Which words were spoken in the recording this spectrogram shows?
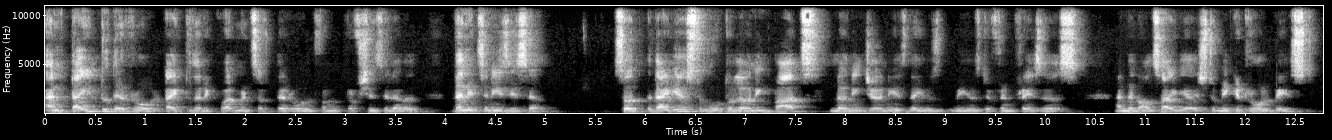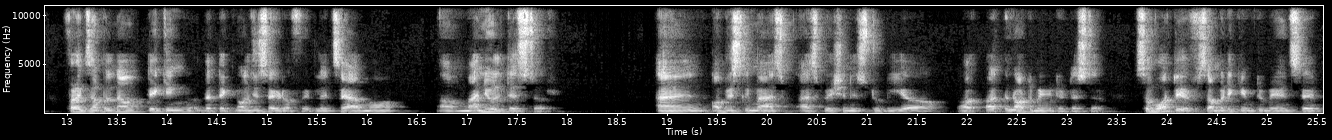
and tied to their role, tied to the requirements of their role from a proficiency level, then it's an easy sell. So the idea is to move to learning paths, learning journeys. They use we use different phrases, and then also idea is to make it role based. For example, now taking the technology side of it, let's say I'm a, a manual tester, and obviously my aspiration is to be a, a, an automated tester. So what if somebody came to me and said,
